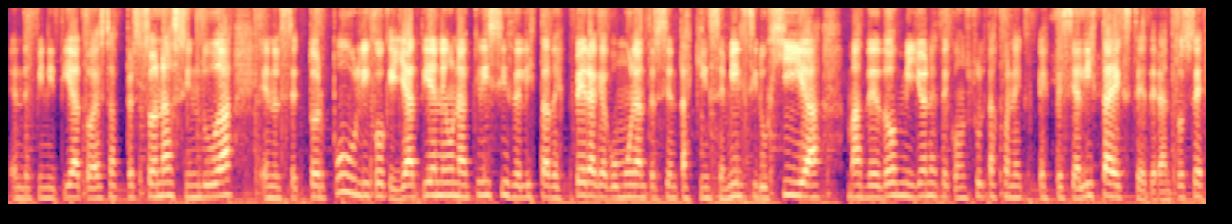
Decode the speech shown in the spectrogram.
en definitiva todas esas personas, sin duda, en el sector público, que ya tiene una crisis de lista de espera que acumulan 315 mil cirugías, más de 2 millones de consultas con especialistas, etcétera. Entonces,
